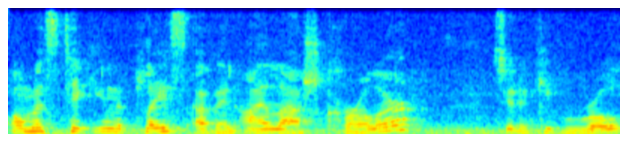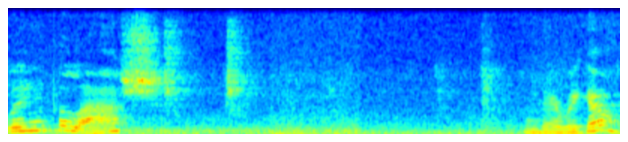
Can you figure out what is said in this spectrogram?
almost taking the place of an eyelash curler. So you're gonna keep rolling the lash. And there we go.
